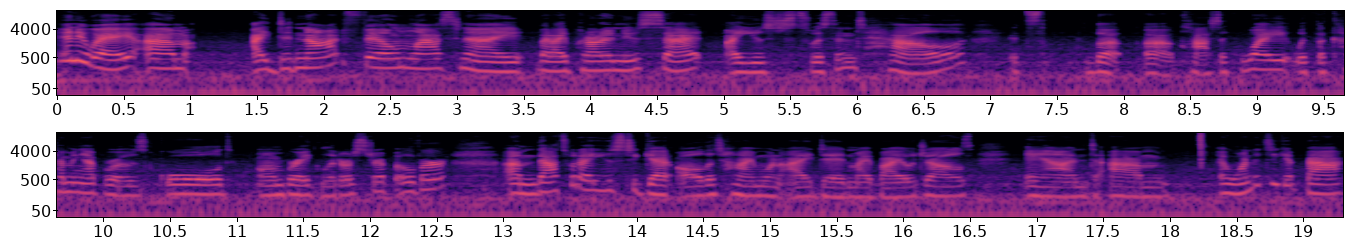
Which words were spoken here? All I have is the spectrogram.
anyway, um, I did not film last night, but I put on a new set. I used Swiss and Tell. It's the uh, classic white with the coming up rose gold ombre glitter strip over. Um, that's what I used to get all the time when I did my biogels. And um, I wanted to get back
